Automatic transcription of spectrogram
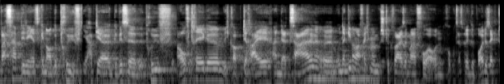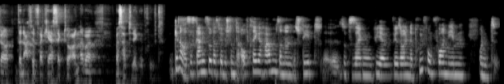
was habt ihr denn jetzt genau geprüft? Ihr habt ja gewisse Prüfaufträge, ich glaube drei an der Zahl. Ähm, und dann gehen wir mal vielleicht mal stückweise mal vor und gucken uns erstmal den Gebäudesektor danach den Verkehrssektor an. Aber was habt ihr denn geprüft? Genau, es ist gar nicht so, dass wir bestimmte Aufträge haben, sondern es steht äh, sozusagen, wir, wir sollen eine Prüfung vornehmen und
